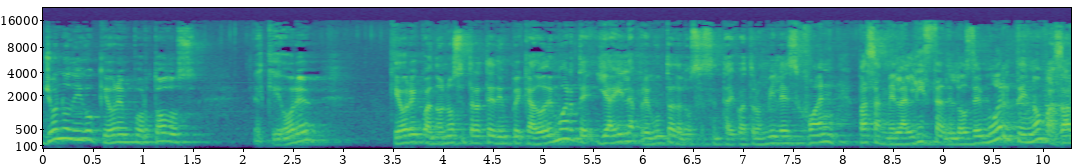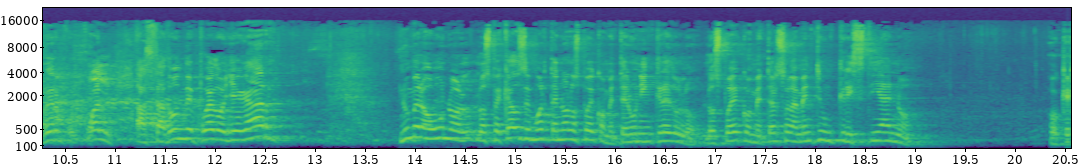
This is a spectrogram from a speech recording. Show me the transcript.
yo no digo que oren por todos, el que ore, que ore cuando no se trate de un pecado de muerte. Y ahí la pregunta de los 64 mil es, Juan, pásame la lista de los de muerte, ¿no? Para saber por cuál, hasta dónde puedo llegar. Número uno, los pecados de muerte no los puede cometer un incrédulo, los puede cometer solamente un cristiano. ¿Ok?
